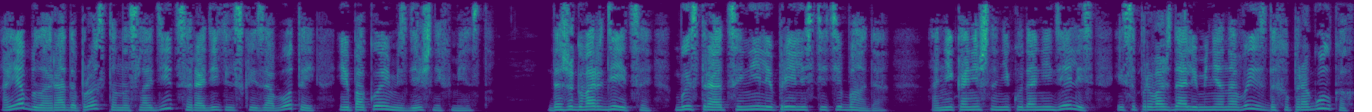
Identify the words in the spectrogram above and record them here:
А я была рада просто насладиться родительской заботой и покоем здешних мест. Даже гвардейцы быстро оценили прелести Тибада. Они, конечно, никуда не делись и сопровождали меня на выездах и прогулках,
